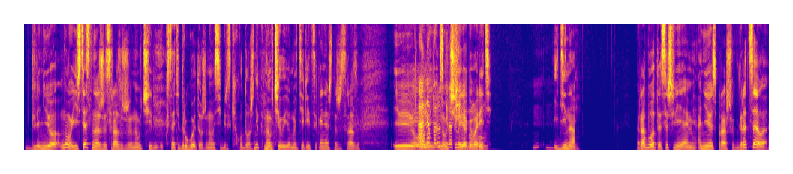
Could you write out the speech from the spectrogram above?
для нее, ну, естественно же, сразу же научили, кстати, другой тоже новосибирский художник, научил ее материться, конечно же, сразу. И А он она по-русски научил ее говорить, иди на. Работая со швеями, они ее спрашивают, Грацелла,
